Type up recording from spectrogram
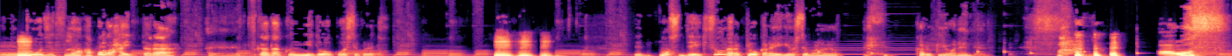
えーうん当日のアポが入ったら、えー塚田君に同行してくれと。うんうんうん。でもしできそうなら今日から営業してもらうよって軽く言われるんだよね。あ、おっす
